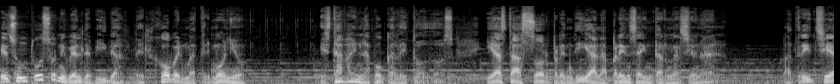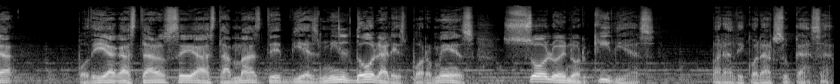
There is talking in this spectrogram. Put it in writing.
El suntuoso nivel de vida del joven matrimonio estaba en la boca de todos y hasta sorprendía a la prensa internacional. Patricia podía gastarse hasta más de 10 mil dólares por mes solo en orquídeas para decorar su casa.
